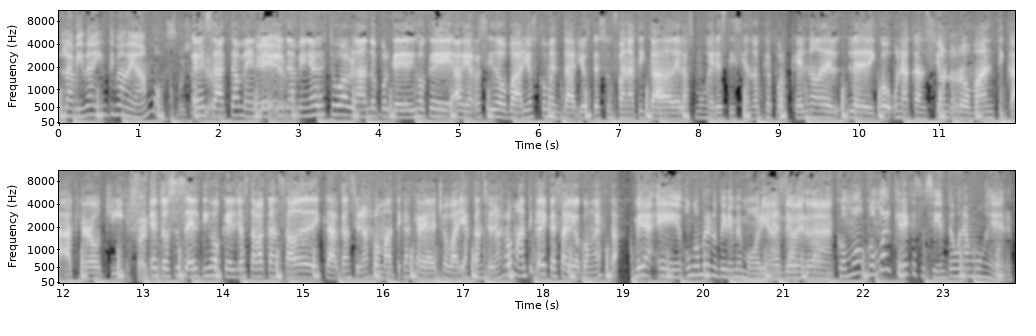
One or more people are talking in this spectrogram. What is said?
la vida íntima de ambos. Exactamente, Eh. y también él estuvo hablando porque dijo que había recibido varios comentarios de su fanaticada de las mujeres diciendo que por qué él no le dedicó una canción romántica a Carol G. Exacto. Entonces él dijo que él ya estaba cansado de dedicar canciones románticas, que había hecho varias canciones románticas y que salió con esta. Mira, eh, un hombre no tiene memoria, de verdad. ¿Cómo, ¿Cómo él cree que se siente una mujer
